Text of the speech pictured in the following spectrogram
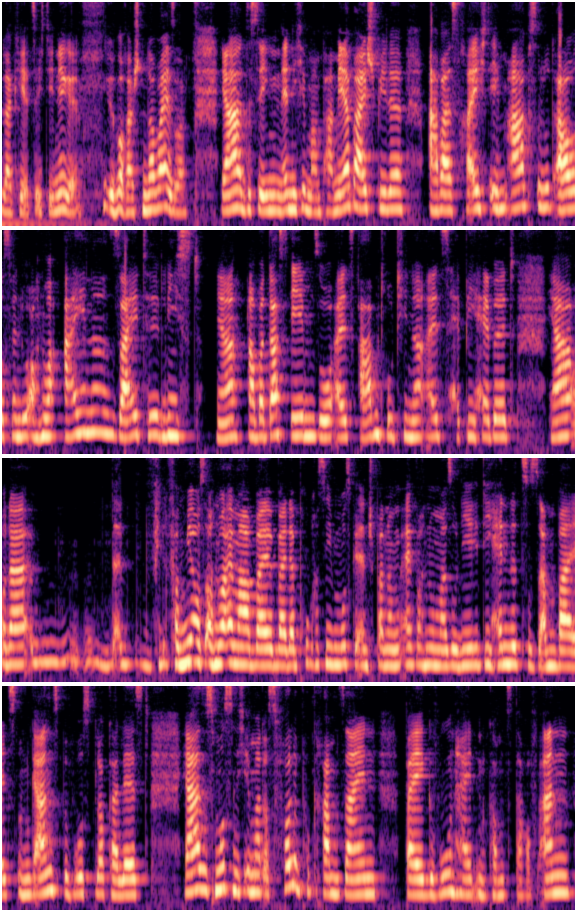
lackiert sich die Nägel, überraschenderweise. Ja, deswegen nenne ich immer ein paar mehr Beispiele, aber es reicht eben absolut aus, wenn du auch nur eine Seite liest. Ja, aber das eben so als Abendroutine, als Happy Habit, ja, oder äh, von mir aus auch nur einmal bei, bei der progressiven Muskelentspannung einfach nur mal so die, die Hände zusammenbalzt und ganz bewusst locker lässt. Ja, also es muss nicht immer das volle Programm sein. Bei Gewohnheiten kommt es darauf an,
